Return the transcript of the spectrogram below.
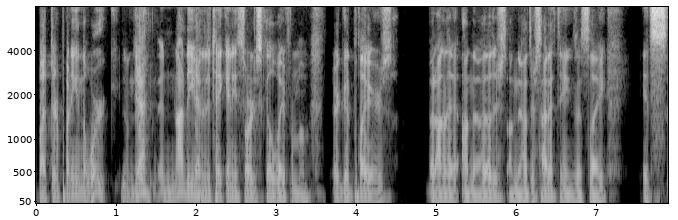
but they're putting in the work. And they're- and not even Yeah. to take any sort of skill away from them. They're good players, but on the on the other on the other side of things, it's like it's.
